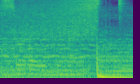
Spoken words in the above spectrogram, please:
Soraya Gomez.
